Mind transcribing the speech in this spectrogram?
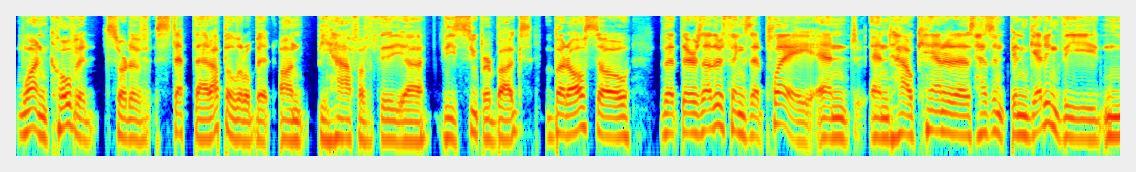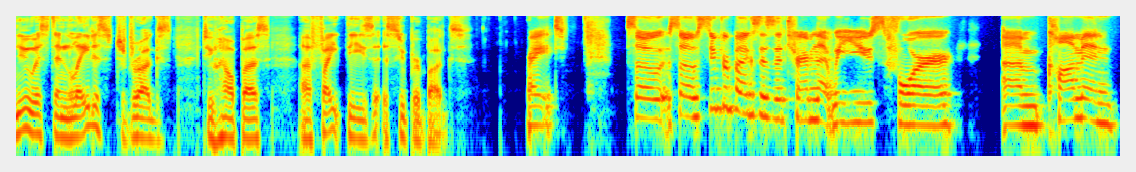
one, COVID sort of stepped that up a little bit on behalf of the uh, these super bugs, but also that there's other things at play, and and how Canada hasn't been getting the newest and latest drugs to help us uh, fight these super bugs. Right. So so superbugs is a term that we use for um, common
